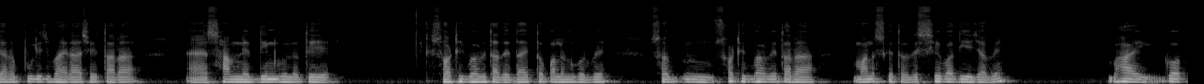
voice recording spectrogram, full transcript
যারা পুলিশ ভাইরা আছে তারা সামনের দিনগুলোতে সঠিকভাবে তাদের দায়িত্ব পালন করবে, সব সঠিকভাবে তারা মানুষকে তাদের সেবা দিয়ে যাবে। ভাই, গত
